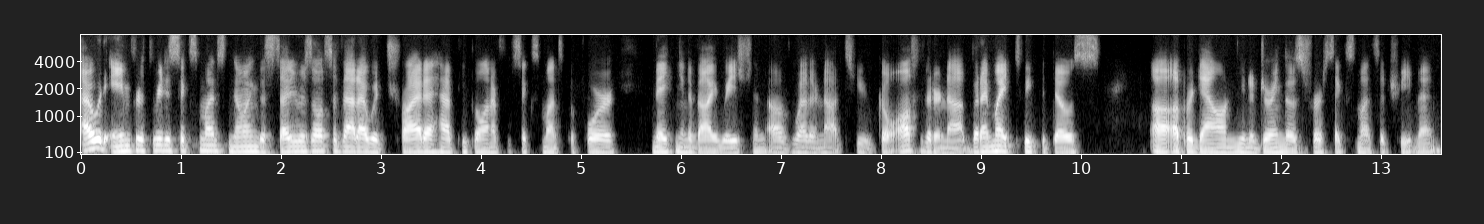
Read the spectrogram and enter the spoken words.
I would aim for three to six months. Knowing the study results of that, I would try to have people on it for six months before making an evaluation of whether or not to go off of it or not. But I might tweak the dose uh, up or down, you know, during those first six months of treatment.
